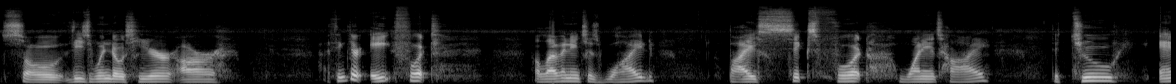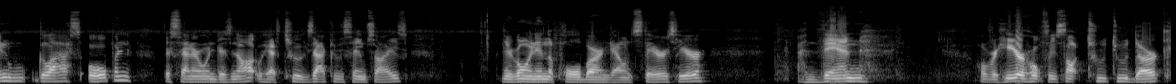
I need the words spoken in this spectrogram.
So these windows here are, I think they're eight foot, 11 inches wide by six foot, one inch high. The two end glass open, the center one does not. We have two exactly the same size. They're going in the pole barn downstairs here. And then over here, hopefully it's not too, too dark.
